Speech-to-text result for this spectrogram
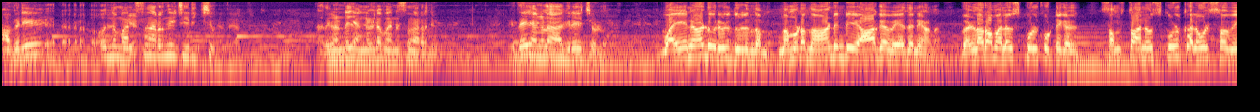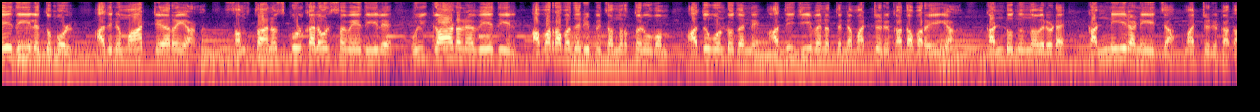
അവർ ഒന്ന് മനസ്സ് നിറഞ്ഞു ചിരിച്ചു. അതുകൊണ്ട് ഞങ്ങളുടെ മനസ്സ് നിറഞ്ഞു. ഇതേ ഞങ്ങൾ ആഗ്രഹിച്ചുള്ളൂ. വയനാട് ഉരുൾ ദുരന്തം നമ്മുടെ നാടിന്റെ ആകെ വേദനയാണ്. വെള്ളറമല സ്കൂൾ കുട്ടികൾ സംസ്ഥാന സ്കൂൾ കലോത്സവ വേദിയിലെത്തുമ്പോൾ അതിന് മാറ്റേറെയാണ്. സംസ്ഥാന സ്കൂൾ കലോത്സവ വേദിയിലെ ഉദ്ഘാടന വേദിയിൽ അവർ അവതരിപ്പിച്ച നൃത്തരൂപം അതുകൊണ്ട് തന്നെ അതിജീവനത്തിന്റെ മറ്റൊരു കഥ പറയുകയാണ്. കണ്ടുനിന്നവരുടെ കണ്ണീരണിയിച്ച മറ്റൊരു കഥ.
